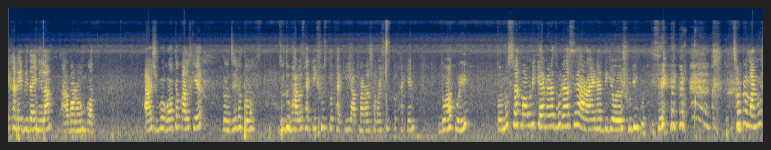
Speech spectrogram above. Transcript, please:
এখানে বিদায় নিলাম। আবারও গত আসব গতকালকে। তো যেহেতু যদি ভালো থাকি, সুস্থ থাকি, আপনারা সবাই সুস্থ থাকেন। দোয়া করি। তো নুসরাত মামুনি ক্যামেরা ধরে আছে আর আয়নার দিকে ওই শুটিং করতেছে। ছোট মানুষ।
